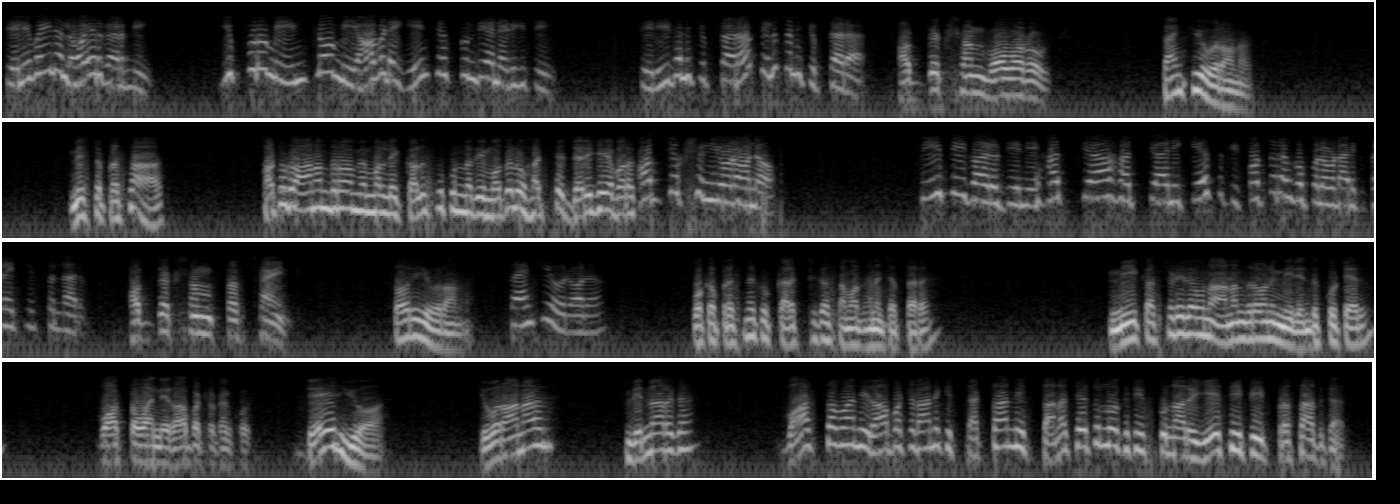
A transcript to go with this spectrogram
తెలివైన లాయర్ గారిని ఇప్పుడు మీ ఇంట్లో మీ ఆవిడ ఏం చేస్తుంది అని అడిగితే తెలియదని చెప్తారా తెలుసని చెప్తారా? Objection over thank you your honour mister Prasad హతుడు Anandarao మిమ్మల్ని కలుసుకున్నది మొదలు హత్య జరిగే వరకు అబ్జెక్షన్ యువర్ ఆనర్ సిపి గారు దీన్ని హత్య హత్య అని కేసుకి కొత్త రంగు పొలవడానికి ప్రయత్నిస్తున్నారు. Objection sustain sorry your honour thank you ఒక ప్రశ్నకు కరెక్ట్గా సమాధానం చెప్తారా? మీ కస్టడీలో ఉన్న ఆనందరావుని మీరు ఎందుకు కొట్టారు? వాస్తవాన్ని రాబట్టడం కోసం. There you are your honour విన్నారుగా? వాస్తవాన్ని రాబట్టడానికి చట్టాన్ని తన చేతుల్లోకి తీసుకున్నారు ఏసీపీ ప్రసాద్ గారు.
